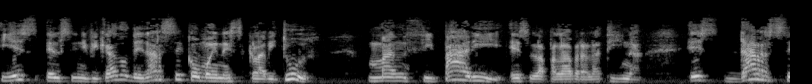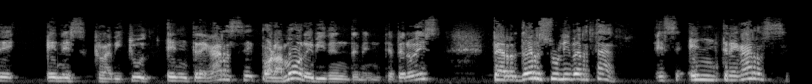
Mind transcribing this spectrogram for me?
y es el significado de darse como en esclavitud. Mancipari es la palabra latina, es darse en esclavitud, entregarse por amor evidentemente, pero es perder su libertad, es entregarse.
